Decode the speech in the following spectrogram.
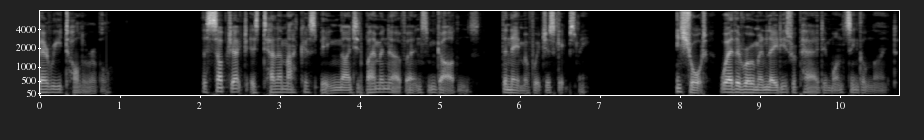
very tolerable. The subject is Telemachus being knighted by Minerva in some gardens, the name of which escapes me. In short, where the Roman ladies repaired in one single night.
